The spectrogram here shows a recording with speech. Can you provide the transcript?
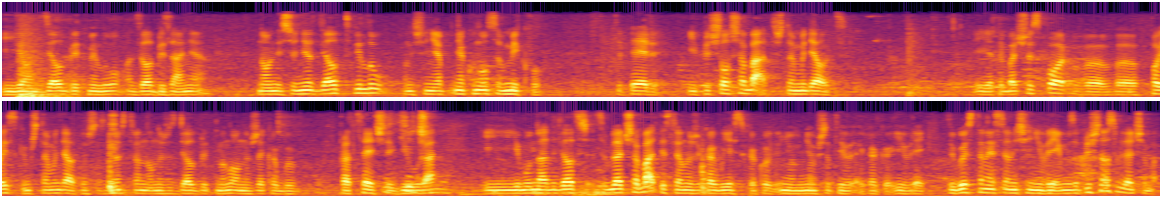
и он сделал бритмилу, он сделал обрезание, но он еще не сделал твилу, он еще не, не окунулся в микву. Теперь, и пришел шаббат, что ему делать? И это большой спор в, в, в поиске, что ему делать, потому что, с одной стороны, он уже сделал бритмилу, он уже как бы в процессе гиура, и ему надо делать, соблюдать шаббат, если он уже как бы есть какой, у него, в нем что-то евре- как еврей. С другой стороны, если он еще не еврей, ему запрещено соблюдать шаббат.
